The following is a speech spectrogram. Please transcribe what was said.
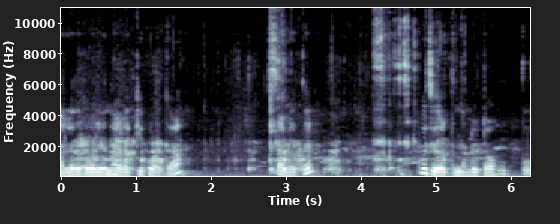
നല്ലതുപോലെ ഒന്ന് ഇളക്കി കൊടുക്കാം. സമയത്ത് ഉപ്പ് ചേർക്കുന്നുണ്ട് കേട്ടോ ഉപ്പ്.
